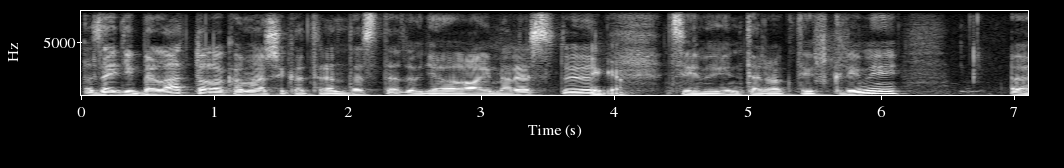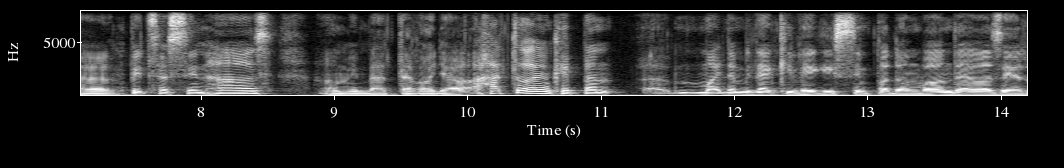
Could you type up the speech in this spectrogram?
az egyikben láttalak, a másikat rendezted, ugye a Hajmeresztő Igen. című interaktív krimi, Pizza Színház, amiben te vagy a... Hát tulajdonképpen majdnem mindenki végig színpadon van, de azért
